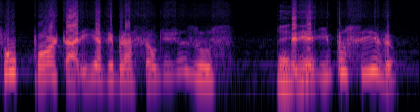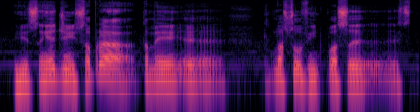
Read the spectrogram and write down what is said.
suportaria a vibração de Jesus. É, Seria é... impossível. Isso, hein, Edinho? Só para também é, que o nosso ouvinte possa estar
